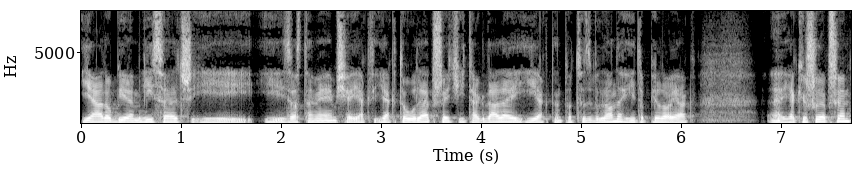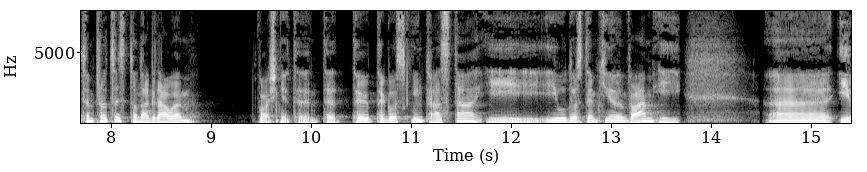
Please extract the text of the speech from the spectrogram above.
ja robiłem research i, i zastanawiałem się, jak, jak to ulepszyć i tak dalej, i jak ten proces wygląda, i dopiero jak jak już ulepszyłem ten proces, to nagrałem właśnie te, te, te, tego screencasta i, i udostępniłem wam i, e, i,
